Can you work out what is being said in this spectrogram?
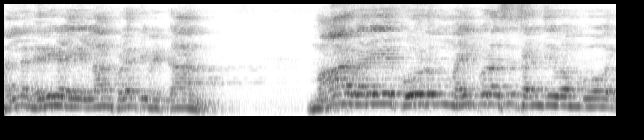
நல்ல நெறிகளை எல்லாம் குலைத்து விட்டான் மார்வரையே கூடும் மைப்புரசு சஞ்சீவம் போய்.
